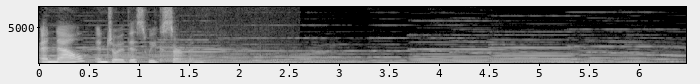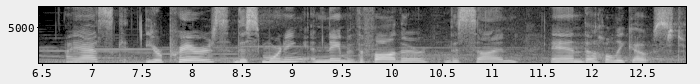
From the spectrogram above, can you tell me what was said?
And now, enjoy this week's sermon. Ask your prayers this morning in the name of the Father, the Son, and the Holy Ghost.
